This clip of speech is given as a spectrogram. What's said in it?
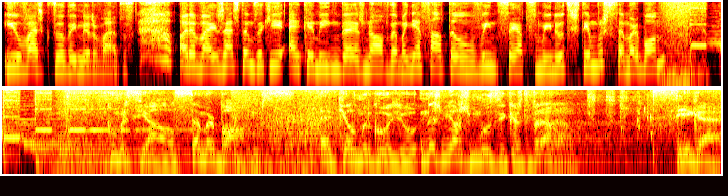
E o Vasco todo enervado. Ora bem, já estamos aqui a caminho das 9 da manhã, faltam 27 minutos, temos Summer Bomb. Comercial Summer Bombs. Aquele mergulho nas melhores músicas de verão. Siga.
